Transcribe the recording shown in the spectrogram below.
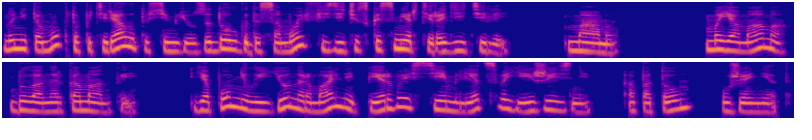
Но не тому, кто потерял эту семью задолго до самой физической смерти родителей. Мамы. Моя мама была наркоманкой. Я помнила ее нормальной первые семь лет своей жизни, а потом уже нет.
